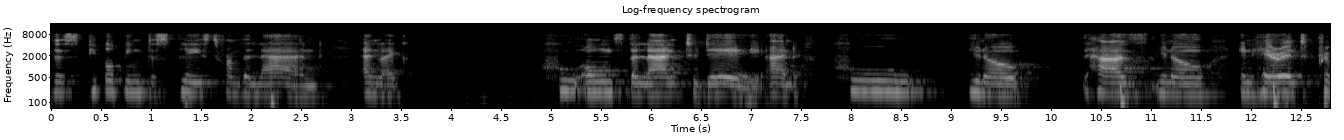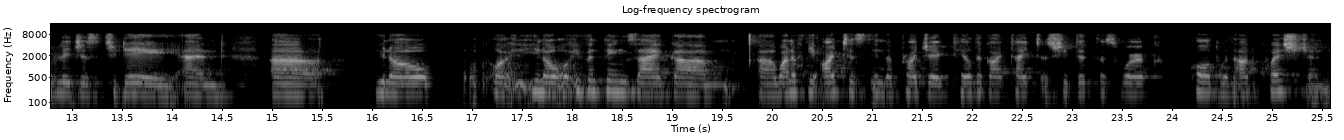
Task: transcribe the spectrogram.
this people being displaced from the land and like who owns the land today and who you know, has, you know, inherent privileges today and, uh, you know, or, you know, or even things like um, uh, one of the artists in the project, Hildegard Titus, she did this work called Without Question,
